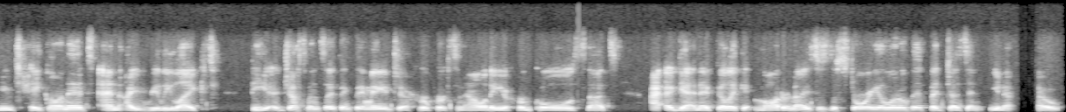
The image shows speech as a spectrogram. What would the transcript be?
new take on it. And I really liked the adjustments I think they made to her personality, her goals. That's again, I feel like it modernizes the story a little bit, but doesn't, you know,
